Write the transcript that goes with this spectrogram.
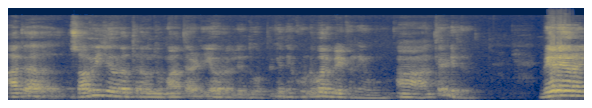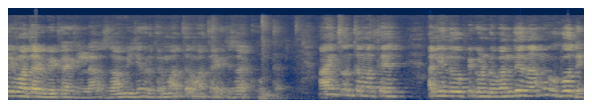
ಆಗ ಸ್ವಾಮೀಜಿಯವರ ಹತ್ರ ಒಂದು ಮಾತಾಡಿ ಅವರಲ್ಲಿ ಒಂದು ಒಪ್ಪಿಗೆ ತೆಗೆಕೊಂಡು ಬರಬೇಕು ನೀವು. ಹಾ ಅಂತ ಹೇಳಿದರು. ಬೇರೆಯವರಲ್ಲಿ ಮಾತಾಡಬೇಕಾಗಿಲ್ಲ. ಸ್ವಾಮೀಜಿಯವರ ಹತ್ರ ಮಾತ್ರ ಮಾತಾಡಿದ್ರೆ ಸಾಕು ಅಂತ. ಆಯಿತು ಅಂತ ಮತ್ತೆ ಅಲ್ಲಿಂದ ಒಪ್ಪಿಕೊಂಡು ಬಂದು ನಾನು ಹೋದೆ.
